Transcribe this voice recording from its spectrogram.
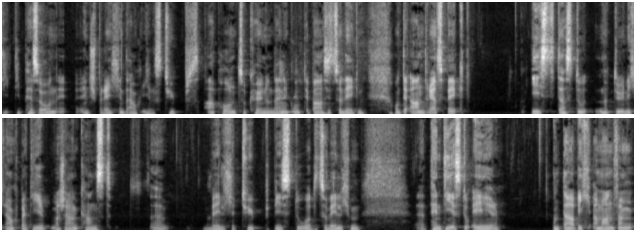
die, die Person e, entsprechend auch ihres Typs abholen zu können und eine mhm. gute Basis zu legen. Und der andere Aspekt ist, dass du natürlich auch bei dir mal schauen kannst, äh, welcher Typ bist du oder zu welchem äh, tendierst du eher? Und da habe ich am Anfang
